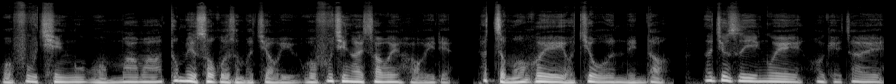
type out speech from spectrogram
我父亲，我妈妈都没有受过什么教育，我父亲还稍微好一点，他怎么会有救恩临到？那就是因为，OK，在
